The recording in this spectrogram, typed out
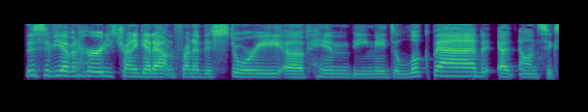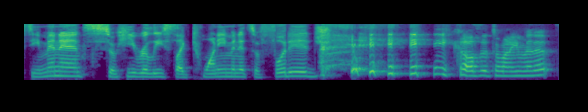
This, if you haven't heard, he's trying to get out in front of this story of him being made to look bad at, on 60 Minutes. So he released like 20 minutes of footage. he calls it 20 minutes.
